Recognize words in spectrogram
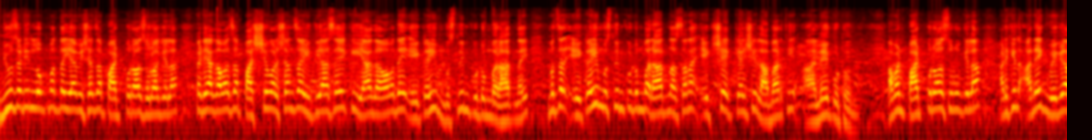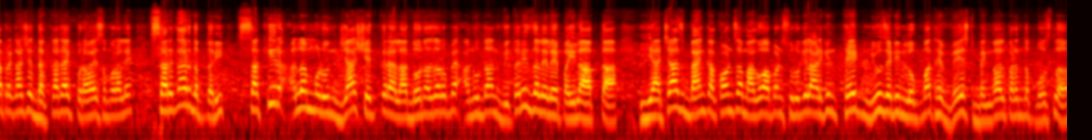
न्यूज एटीन लोकमतनं या विषयाचा पाठपुरावा सुरू केला. कारण या गावाचा पाचशे वर्षांचा इतिहास आहे की या गावामध्ये एकही मुस्लिम कुटुंब राहत नाही. मग जर एकही मुस्लिम कुटुंब राहत नसताना एकशे एक्क्याऐंशी लाभार्थी आले कुठून? आपण पाठपुरावा सुरू केला. आणखीन अनेक वेगळ्या प्रकारचे धक्कादायक पुरावे समोर आले. सरकार दप्तरी सकीर अलम म्हणून ज्या शेतकऱ्याला दोन हजार रुपये अनुदान वितरित झालेले आहे पहिला हप्ता याच्याच बँक अकाउंटचा मागोवा आपण सुरू केला. आणखीन थेट न्यूज एटीन लोकमत हे वेस्ट बेंगॉलपर्यंत पोहोचलं.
